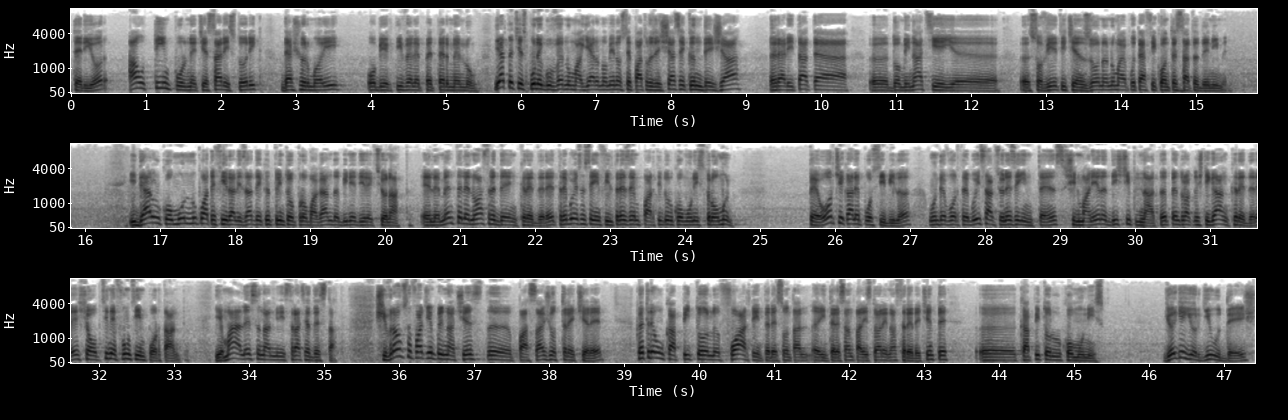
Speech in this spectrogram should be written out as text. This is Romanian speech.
interior au timpul necesar istoric de a-și urmări obiectivele pe termen lung. Iată ce spune guvernul maghiar în 1946, când deja realitatea uh, dominației uh, uh, sovietice în zonă nu mai putea fi contestată de nimeni. Idealul comun nu poate fi realizat decât printr-o propagandă bine direcționată. Elementele noastre de încredere trebuie să se infiltreze în Partidul Comunist Român, pe orice cale posibilă, unde vor trebui să acționeze intens și în manieră disciplinată pentru a câștiga încredere și a obține funcții importante. E mai ales în administrația de stat. Și vreau să facem prin acest uh, pasaj o trecere către un capitol foarte interesant al, uh, interesant al istoriei noastre recente, uh, capitolul comunism. Gheorghe Gheorghiu Dej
